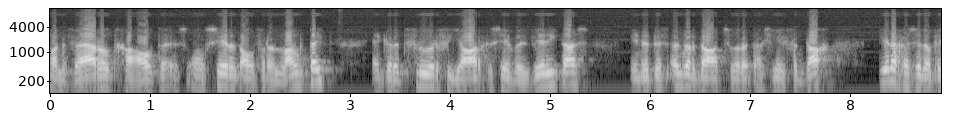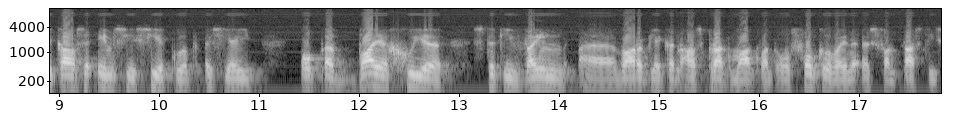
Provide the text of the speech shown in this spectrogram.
van wêreldgehalte is. Ons sê dit al vir 'n lang tyd. Ek het dit vroeër verjaar gesê by Veritas en dit is inderdaad sodat as jy vandag enige Suid-Afrikaanse MCC koop, is jy op 'n baie goeie stukkie wyn uh, waarop jy kan aanspraak maak want ons vonkelwyne is fantasties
